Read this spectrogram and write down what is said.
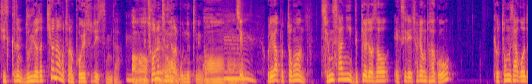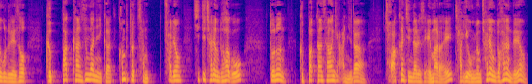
디스크는 눌려서 튀어나온 것처럼 보일 수도 있습니다. 어, 저는 그래요? 증상을 못 느끼는 거예요. 어, 어. 즉 우리가 보통은 증상이 느껴져서 엑스레이 촬영도 하고 교통사고 등으로 인해서 급박한 순간이니까 컴퓨터 참- 촬영, CT 촬영도 하고 또는 급박한 상황이 아니라 정확한 진단을 해서 MRI, 자기 공명 촬영도 하는데요.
